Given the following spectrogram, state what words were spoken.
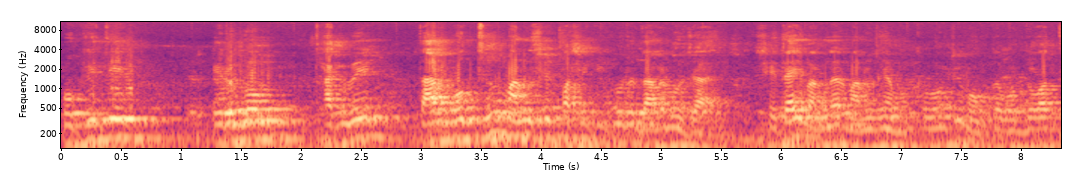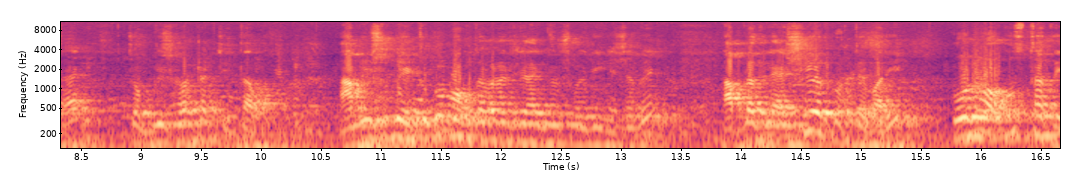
প্রকৃতির এরকম থাকবে, তার মধ্যেও মানুষের পাশে কী করে দাঁড়ানো যায়? সেটাই বাংলার মাননীয় মুখ্যমন্ত্রী মমতা বন্দ্যোপাধ্যায় চব্বিশ ঘণ্টার চিন্তাভাবনা। আমি শুধু এটুকু মমতা ব্যানার্জির একজন সৈনিক হিসেবে আপনাদের অ্যাসিওর করতে পারি কোনো অবস্থাতে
